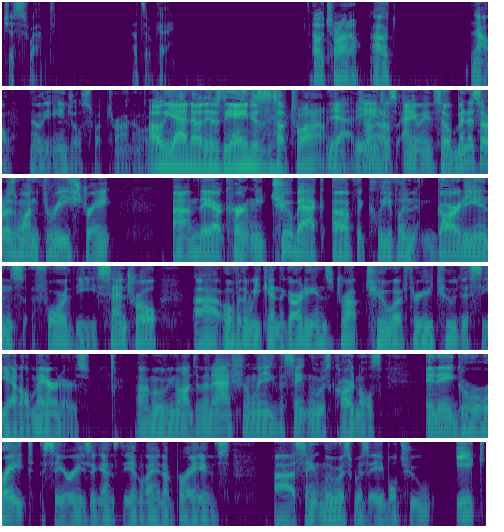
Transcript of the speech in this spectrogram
just swept. That's okay. Oh, Toronto. Oh, no, no, the Angels swept Toronto. Oh yeah, no, there was the Angels and stuff. Toronto. Yeah, the Toronto. Angels. Anyway, so Minnesota's won three straight. Um, they are currently two back of the Cleveland Guardians for the Central. Uh, over the weekend, the Guardians dropped two of three to the Seattle Mariners. Uh, moving on to the National League, the St. Louis Cardinals, in a great series against the Atlanta Braves, uh, St. Louis was able to eke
